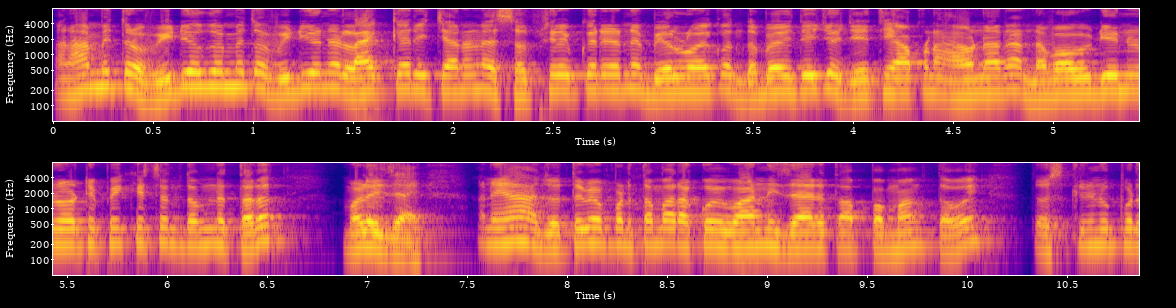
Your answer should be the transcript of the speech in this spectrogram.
અને હા, મિત્રો, વીડિયો ગમે તો વિડીયોને લાઇક કરી, ચેનલને સબસ્ક્રાઇબ કરી અને બેલનો આઇકોન દબાવી દેજો. જેથી આપણા આવનારા નવા વિડીયોની નોટિફિકેશન તમને તરત મળી જાય. અને હા, જો તમે પણ તમારા કોઈ વાહનની જાહેરાત આપવા માંગતા હોય, તો સ્ક્રીન ઉપર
